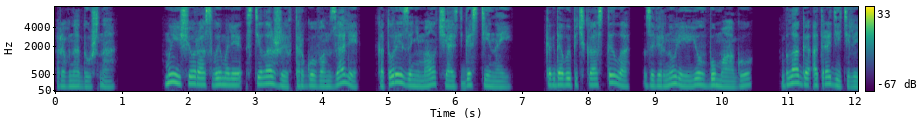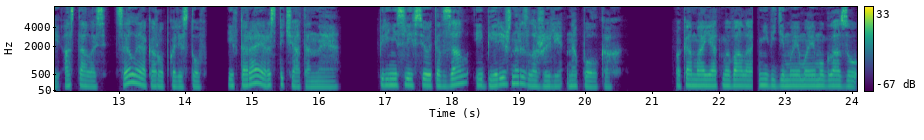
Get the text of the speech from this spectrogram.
равнодушна. Мы еще раз вымыли стеллажи в торговом зале, который занимал часть гостиной. Когда выпечка остыла, завернули ее в бумагу. Благо от родителей осталась целая коробка листов и вторая распечатанная. Перенесли все это в зал и бережно разложили на полках. Пока Майя отмывала невидимые моему глазу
